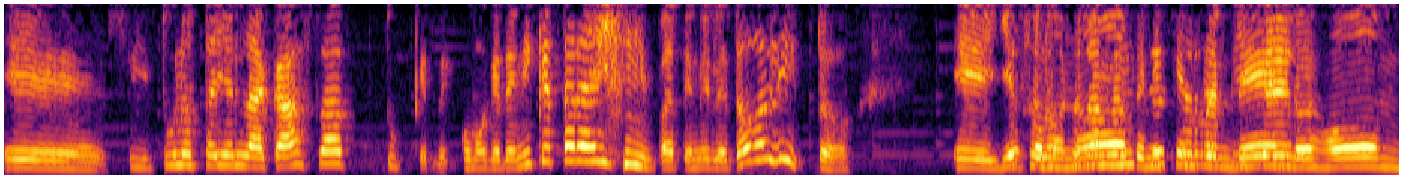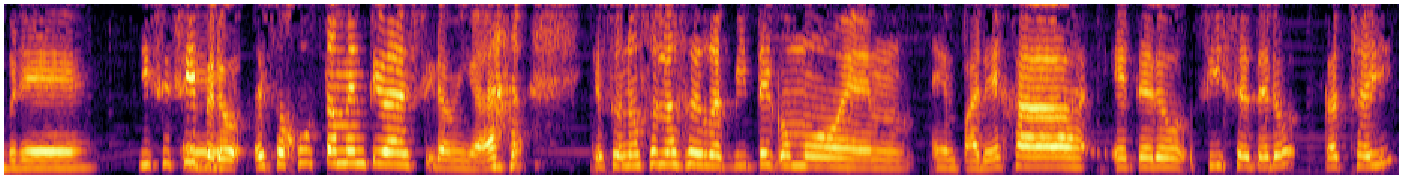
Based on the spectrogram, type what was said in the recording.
Eh, si tú no estás en la casa, tú como que tenés que estar ahí para tenerle todo listo. Eh, y eso no solamente no, que entenderlo, es hombre. Sí, sí, sí, eh, pero eso justamente iba a decir, amiga. Eso no solo se repite como en, en parejas hetero, cis hetero, ¿cachai?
